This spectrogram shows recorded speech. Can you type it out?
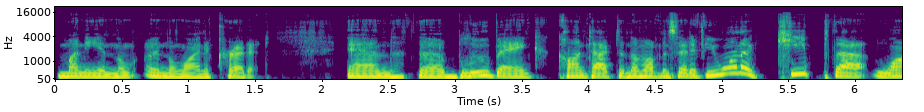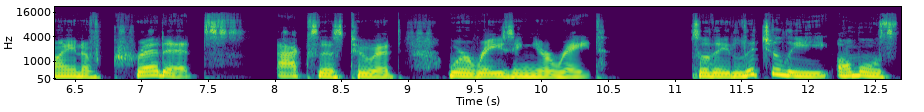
money in the in the line of credit and the blue bank contacted them up and said, if you want to keep that line of credit access to it, we're raising your rate. So they literally almost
